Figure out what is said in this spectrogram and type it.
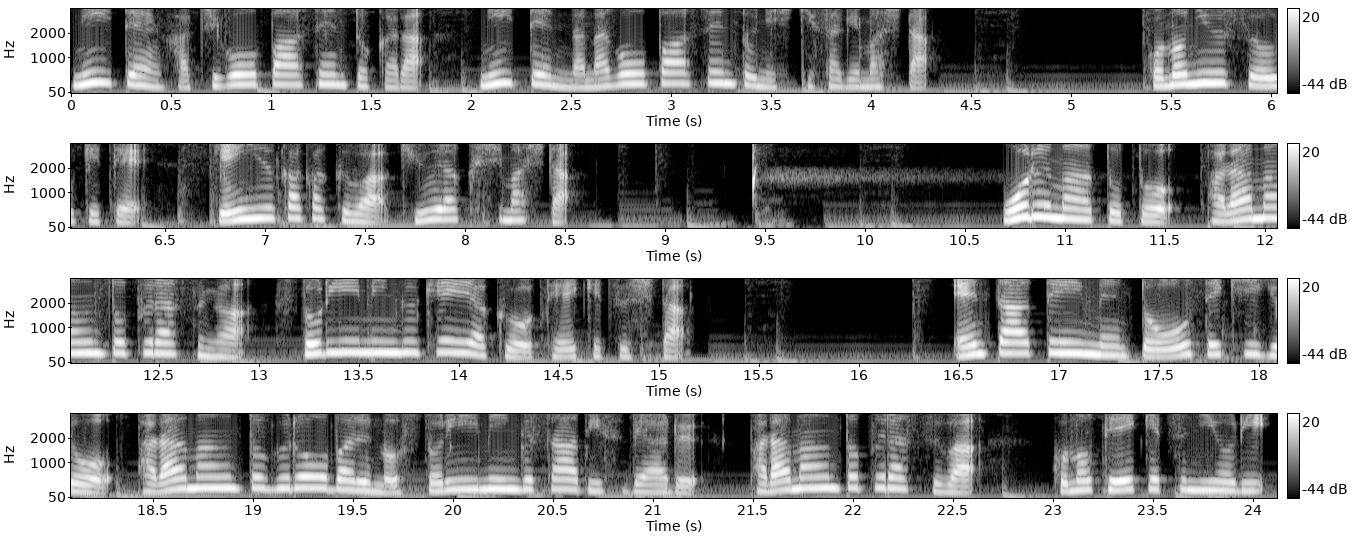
2.85%から2.75%に引き下げました。このニュースを受けて原油価格は急落しました。ウォルマートとパラマウントプラスがストリーミング契約を締結した。エンターテインメント大手企業パラマウントグローバルのストリーミングサービスであるパラマウントプラスはこの締結により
